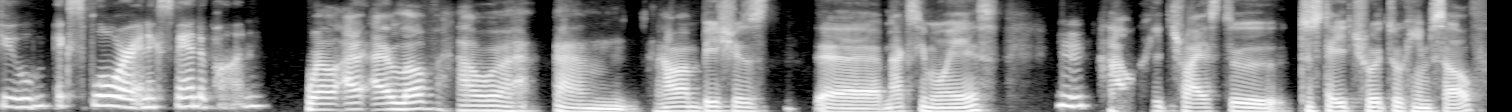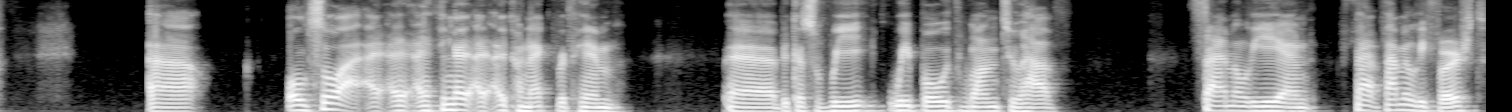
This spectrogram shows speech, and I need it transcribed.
to explore and expand upon? Well, I, I love how uh, um, how ambitious uh, Maximo is, mm-hmm. how he tries to to stay true to himself. Uh, also, I, I, I think I, I connect with him uh, because we we both want to have family and fa- family first,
